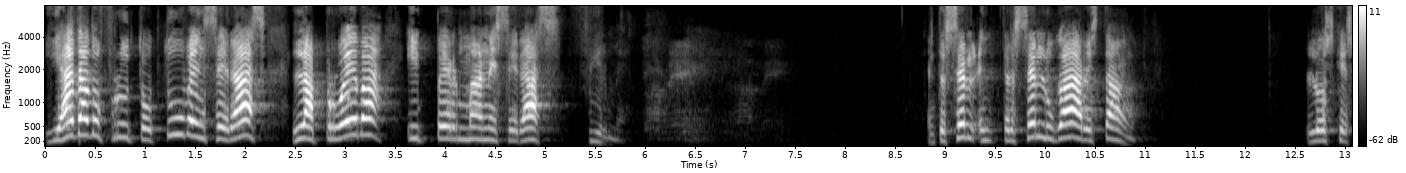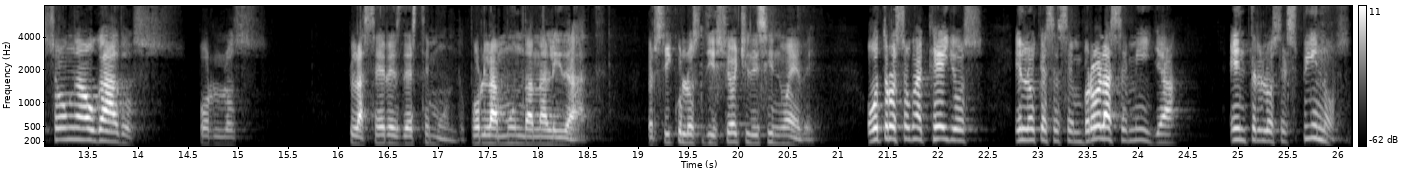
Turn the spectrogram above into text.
y ha dado fruto, tú vencerás la prueba y permanecerás firme. En tercer, lugar están los que son ahogados por los placeres de este mundo, por la mundanalidad. Versículos 18 y 19. Otros son aquellos en los que se sembró la semilla entre los espinos.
